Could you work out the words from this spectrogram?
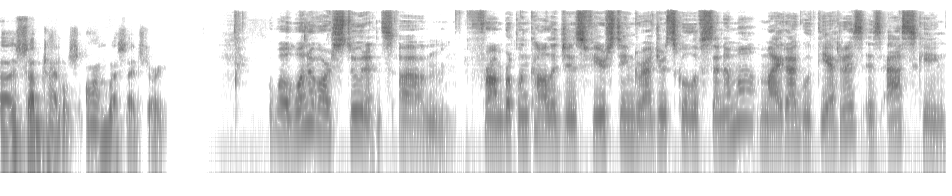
uh, subtitles on West Side Story. Well, one of our students um, from Brooklyn College's Feirstein Graduate School of Cinema, Mayra Gutierrez, is asking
